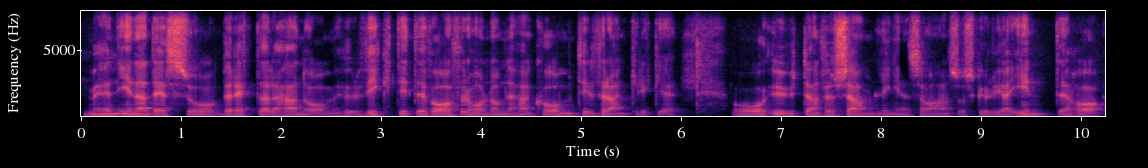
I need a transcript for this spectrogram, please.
Men innan dess så berättade han om hur viktigt det var för honom när han kom till Frankrike. Och utan församlingen, sa han, så skulle jag inte ha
